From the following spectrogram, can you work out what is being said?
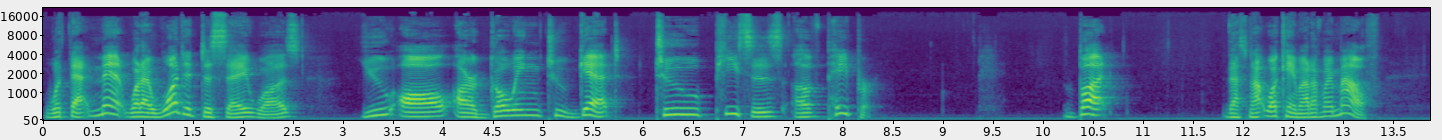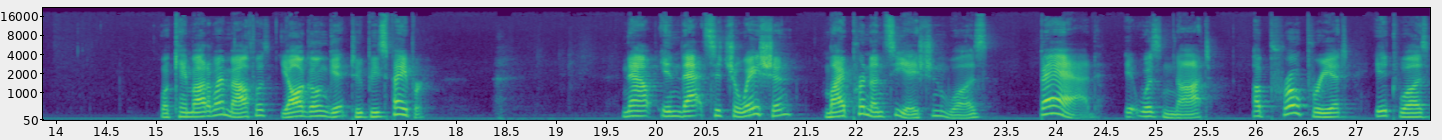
What that meant, what I wanted to say was, you all are going to get two pieces of paper. But that's not what came out of my mouth. What came out of my mouth was, y'all gonna get two pieces of paper. Now, in that situation, my pronunciation was bad. It was not appropriate. It was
